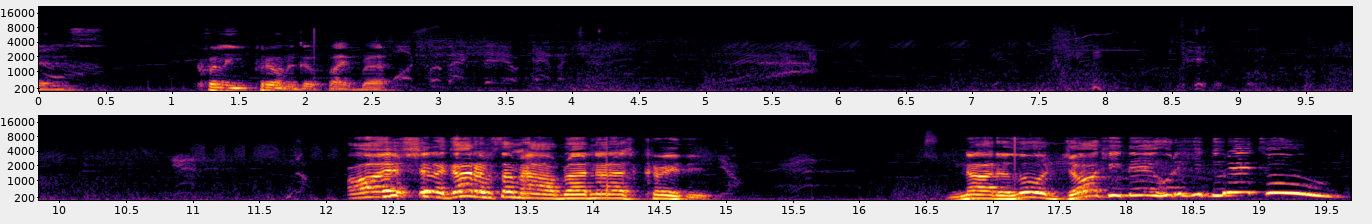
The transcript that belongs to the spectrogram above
Goodness. Krillin, you put on a good fight, bro. Oh, it should have got him somehow, bro. No, that's crazy. Nah, the little jog he did, who did he do that to?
